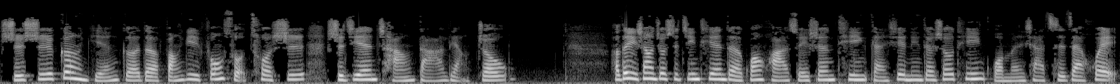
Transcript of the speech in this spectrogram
实施更严格的防疫封锁措施，时间长达两周。好的，以上就是今天的光华随身听，感谢您的收听，我们下次再会。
